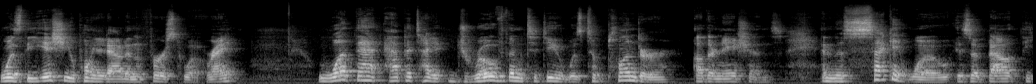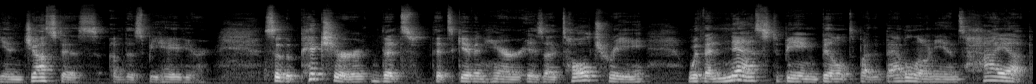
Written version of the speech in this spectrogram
was the issue pointed out in the first woe, right? What that appetite drove them to do was to plunder other nations. And the second woe is about the injustice of this behavior. So the picture that's that's given here is a tall tree with a nest being built by the Babylonians high up.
